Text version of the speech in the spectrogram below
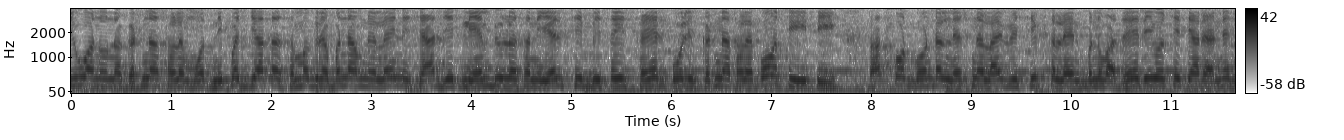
યુવાનોના ઘટના સ્થળે મોત નિપજ્યા હતા. સમગ્ર બનાવને લઈને ચાર જેટલી એમ્બ્યુલન્સ અને એલસીબી સહિત શહેર પોલીસ ઘટના સ્થળે પહોંચી હતી. Rajkot Gondal national highway six lane બનવા જઈ રહ્યો છે ત્યારે અનેક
